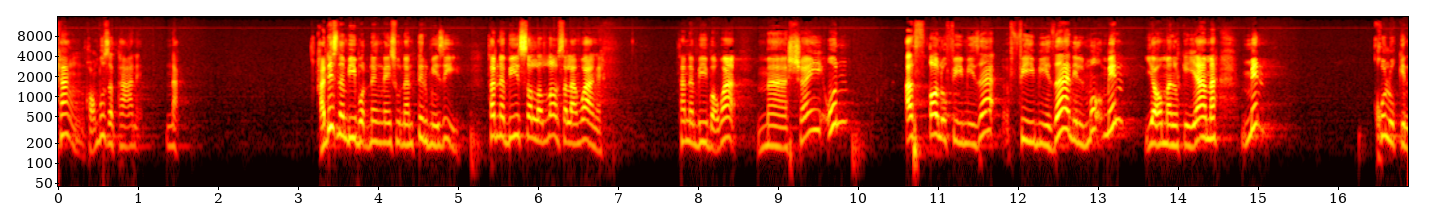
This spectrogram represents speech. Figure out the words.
ชั่งของผู้ศรัทธาเนี่ยหนักฮะดิษนบีบทหนึ่งในสุนันติรมิซีท่านนบีصلى الله عليه وسلم ว่าไงท่านนบีบอกว่าما شيء أثقل في ميزا في ميزان المؤمن يوم القيامة من خلق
